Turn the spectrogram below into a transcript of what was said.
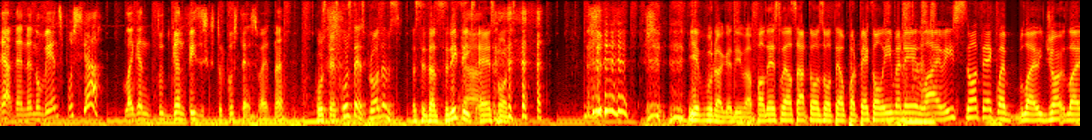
jā ne, ne, no vienas puses, jā. Lai gan tu gan fiziski tur kusties, vai ne? Kusties, kusties, protams. Tas ir tāds rīktīgs e-sports. Jebkurā gadījumā. Paldies, Liels Artozo, tev par piekto līmeni, lai viss notiek, lai, lai, lai,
